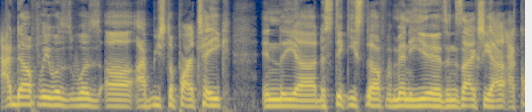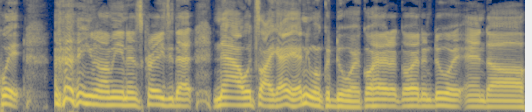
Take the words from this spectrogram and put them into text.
I definitely was was uh I used to partake in the uh the sticky stuff for many years and it's actually I, I quit. you know what I mean? it's crazy that now it's like, hey, anyone could do it. Go ahead go ahead and do it. And uh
